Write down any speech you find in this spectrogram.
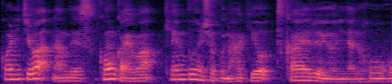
こんにちは、ナムです。今回は見聞色の覇気を使えるようになる方法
